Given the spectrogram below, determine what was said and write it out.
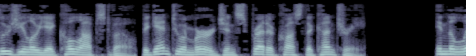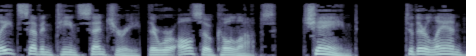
slujiloye kolopstvo began to emerge and spread across the country. In the late 17th century, there were also kholops chained to their land,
